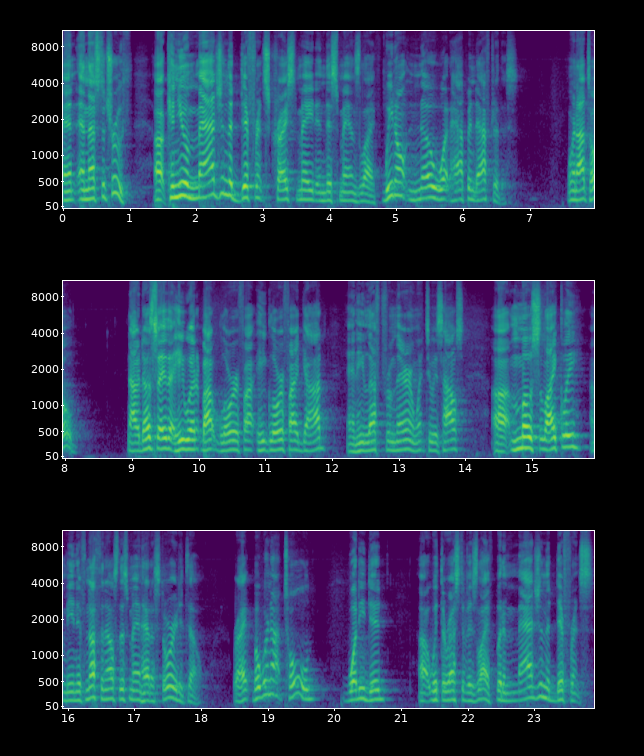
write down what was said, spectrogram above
and, and that's the truth. Uh, can you imagine the difference Christ made in this man's life? We don't know what happened after this. We're not told. Now, it does say that he went about glorify, he glorified God and he left from there and went to his house. Uh, most likely, I mean, if nothing else, this man had a story to tell, right? But we're not told what he did uh, with the rest of his life. But imagine the difference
